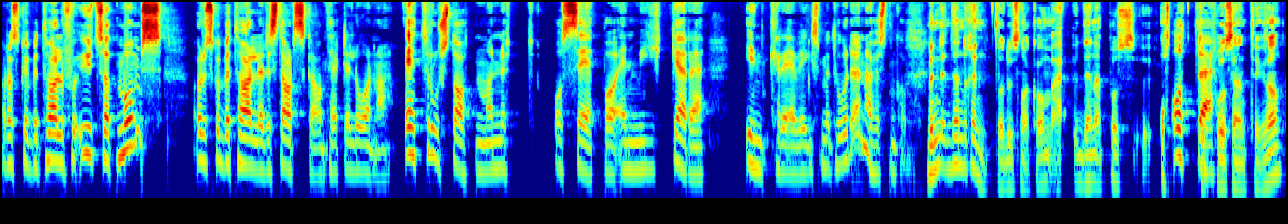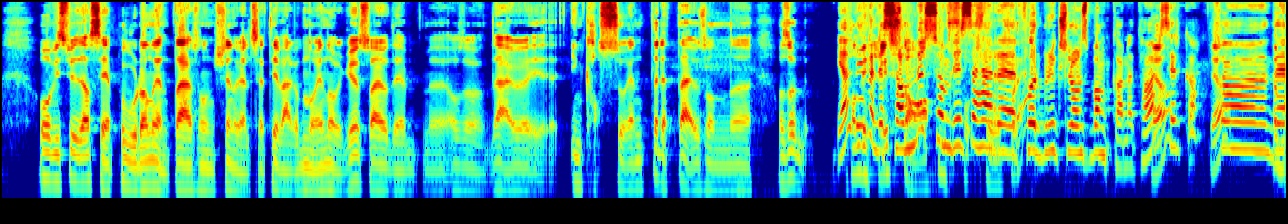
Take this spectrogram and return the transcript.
og da skal du betale for utsatt moms, og du skal betale det statsgaranterte lånet. Jeg tror staten må nødt å se på en mykere innkrevingsmetode når høsten kommer. Men den renta du snakker om, den er på 8, 8. ikke sant? Og hvis vi da ser på hvordan renta er sånn generelt sett i verden og i Norge, så er jo det eh, altså, Det er jo inkassorente. Dette er jo sånn eh, altså, ja, det er vel det samme som disse her for forbrukslånsbankene tar, ja, ca. Ja. Det...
